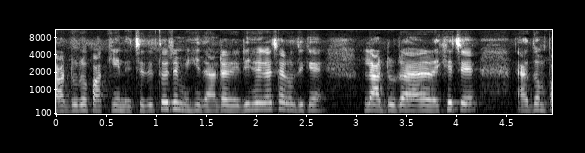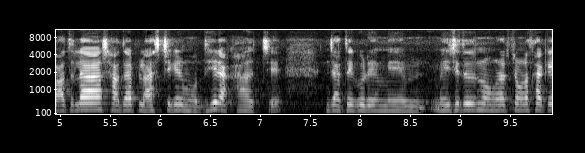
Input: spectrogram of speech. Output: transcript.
লাড্ডুগুলো পাকিয়ে নিচ্ছে। দেখতে হচ্ছে মিহিদানাটা রেডি হয়ে গেছে আর ওদিকে লাড্ডুটা রেখেছে। একদম পাতলা সাদা প্লাস্টিকের মধ্যেই রাখা হচ্ছে যাতে করে মেঝেতে তো নোংরা টোংরা থাকে,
